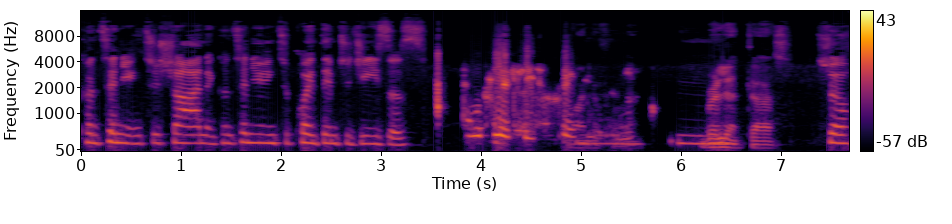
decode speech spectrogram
continuing to shine and continuing to point them to Jesus. Definitely. Thank you. Wonderful. Mm, Brilliant, guys. Sure.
